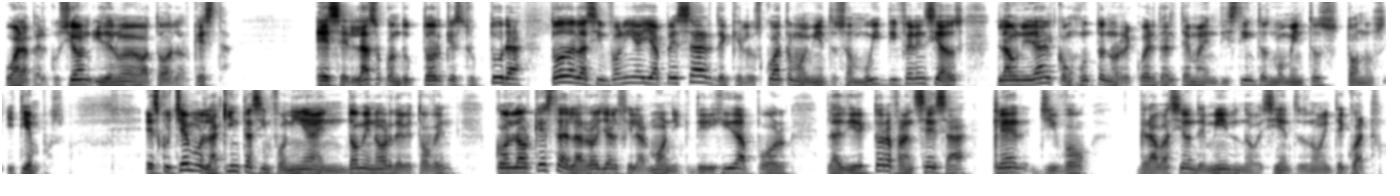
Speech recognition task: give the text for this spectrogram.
o a la percusión y de nuevo a toda la orquesta. Es el lazo conductor que estructura toda la sinfonía y a pesar de que los cuatro movimientos son muy diferenciados, la unidad del conjunto nos recuerda el tema en distintos momentos, tonos y tiempos. Escuchemos la quinta sinfonía en do menor de Beethoven con la orquesta de la Royal Philharmonic dirigida por la directora francesa Claire Givot, grabación de 1994.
